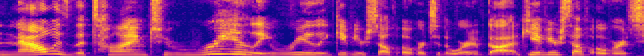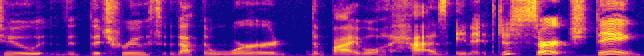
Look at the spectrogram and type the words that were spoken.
now is the time to really, really give yourself over to the Word of God. Give yourself over to the, the truth that the Word, the Bible, has in it. Just search, dig,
